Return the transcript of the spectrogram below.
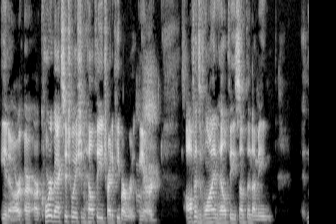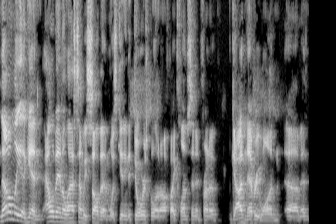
you know our, our, our quarterback situation healthy, try to keep our you know our offensive line healthy, something. I mean, not only again Alabama last time we saw them was getting the doors blown off by Clemson in front of God and everyone, um, and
